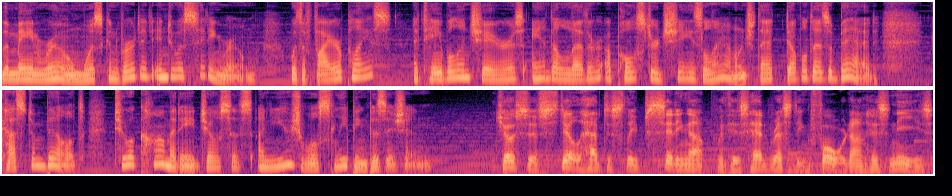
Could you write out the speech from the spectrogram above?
The main room was converted into a sitting room with a fireplace, a table and chairs, and a leather upholstered chaise lounge that doubled as a bed, custom built to accommodate Joseph's unusual sleeping position. Joseph still had to sleep sitting up with his head resting forward on his knees,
